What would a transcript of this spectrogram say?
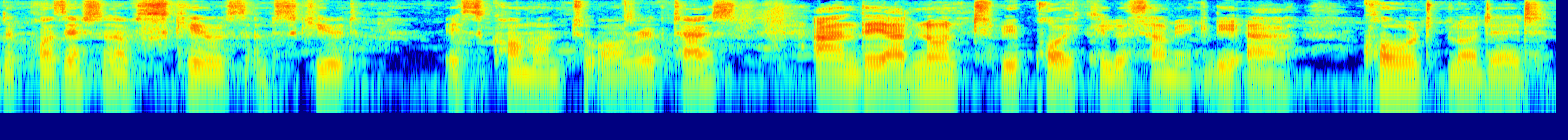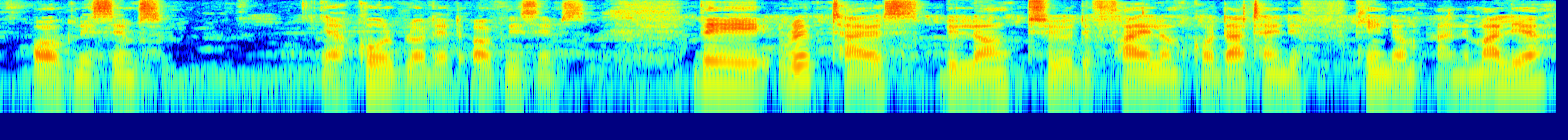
the possession of scales and scute is common to all reptiles, and they are known to be poikilothermic. They are cold-blooded organisms. They are cold-blooded organisms. The reptiles belong to the phylum Chordata in the kingdom Animalia,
